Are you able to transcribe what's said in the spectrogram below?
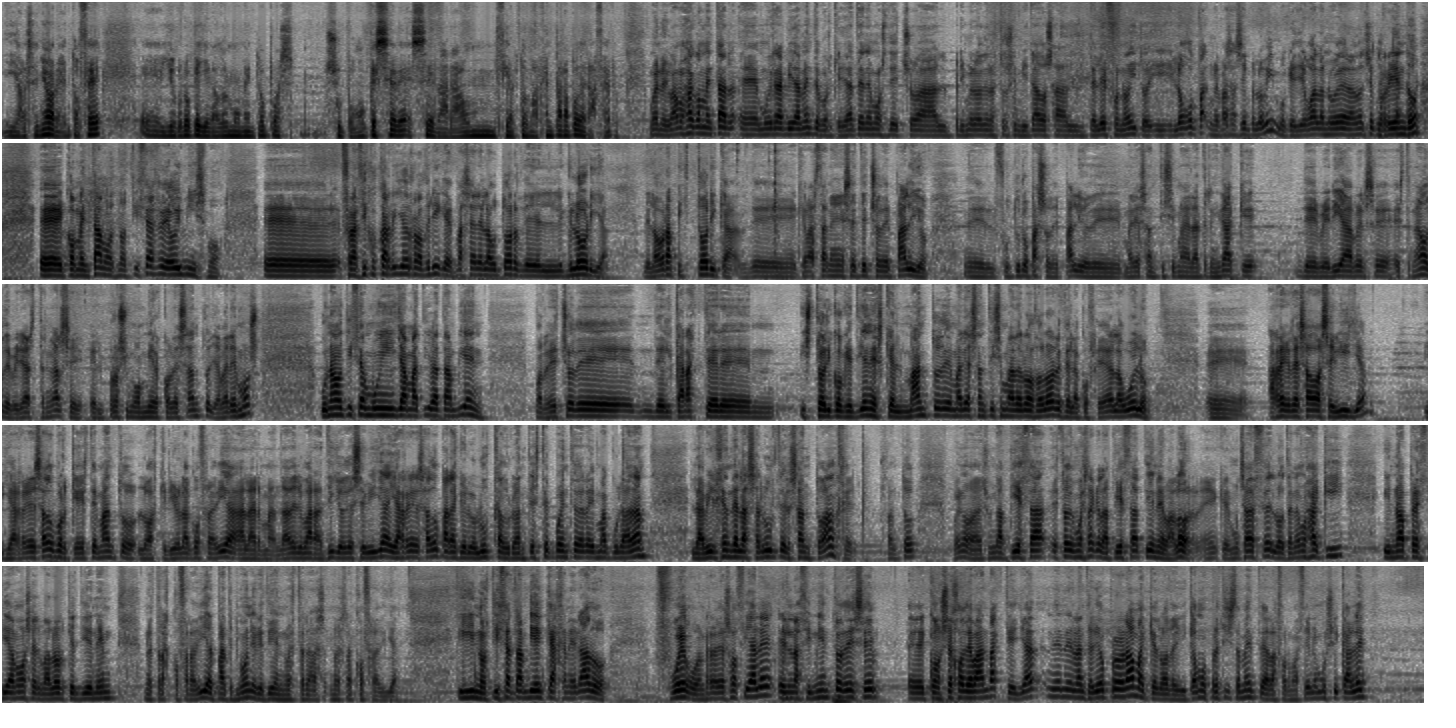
y, al Señor. Entonces, eh, yo creo que llegado el momento, pues supongo que se, se, dará un cierto margen para poder hacerlo. Bueno, y vamos a comentar eh, muy rápidamente, porque ya tenemos de hecho al primero de nuestros invitados al teléfono y, y luego me pasa siempre lo mismo, que llego a las 9 de la noche corriendo. Eh, comentamos noticias de hoy mismo. Francisco Carrillo Rodríguez va a ser el autor del Gloria, de la obra pictórica de, que va a estar en ese techo de palio, el futuro paso de palio de María Santísima de la Trinidad, que debería haberse estrenado, debería estrenarse el próximo miércoles santo, ya veremos. Una noticia muy llamativa también, por el hecho del carácter eh, histórico que tiene, es que el manto de María Santísima de los Dolores de la Cofradía del Abuelo eh, ha regresado a Sevilla, y ha regresado porque este manto lo adquirió la cofradía a la Hermandad del Baratillo de Sevilla y ha regresado para que lo luzca durante este puente de la Inmaculada la Virgen de la Salud del Santo Ángel. Por tanto, bueno, es una pieza, esto demuestra que la pieza tiene valor, ¿eh? que muchas veces lo tenemos aquí y no apreciamos el valor que tienen nuestras cofradías, el patrimonio que tienen nuestras, nuestras cofradías. Y noticia también que ha generado fuego en redes sociales el nacimiento de ese eh, consejo de bandas que ya en el anterior programa, que lo dedicamos precisamente a las formaciones musicales,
